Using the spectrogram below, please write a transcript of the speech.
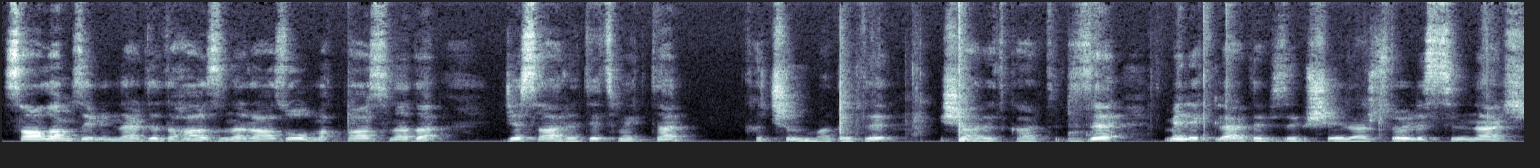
sağlam zeminlerde daha azına razı olmak pahasına da cesaret etmekten kaçınma dedi. İşaret kartı bize. Melekler de bize bir şeyler söylesinler.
